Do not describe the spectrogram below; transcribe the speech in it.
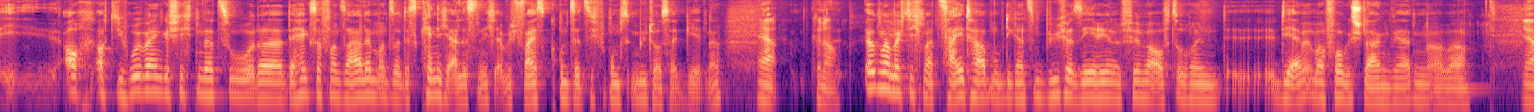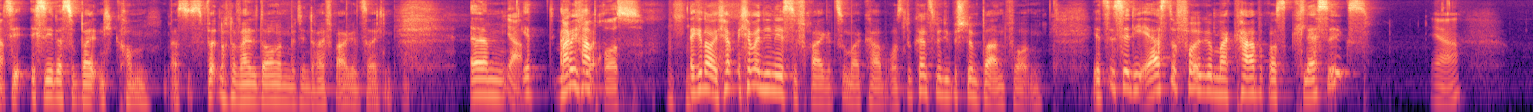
auch, auch die Hohlbein-Geschichten dazu oder der Hexer von Salem und so, das kenne ich alles nicht, aber ich weiß grundsätzlich, worum es im Mythos halt geht. Ne? Ja. Genau. Irgendwann möchte ich mal Zeit haben, um die ganzen Bücher, Serien und Filme aufzuholen, die einem immer vorgeschlagen werden, aber ja. ich, ich sehe das so bald nicht kommen. Also es wird noch eine Weile dauern mit den drei Fragezeichen. Ähm, ja, Macabros. Ja, genau, ich habe ich hab mal die nächste Frage zu Macabros. Du kannst mir die bestimmt beantworten. Jetzt ist ja die erste Folge Macabros Classics. Ja.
